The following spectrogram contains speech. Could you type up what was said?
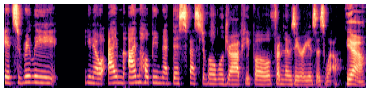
it's really you know, I'm I'm hoping that this festival will draw people from those areas as well. Yeah.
